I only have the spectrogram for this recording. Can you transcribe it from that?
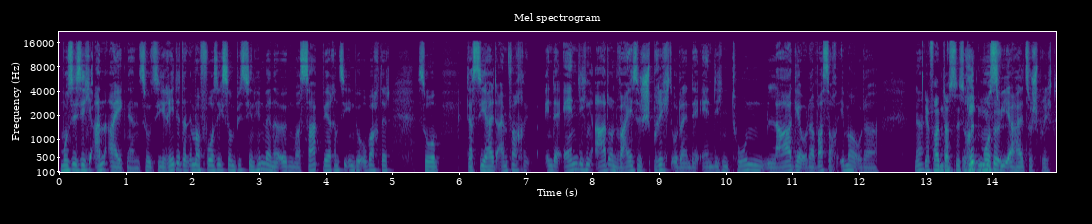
muss sie sich aneignen. So, sie redet dann immer vor sich so ein bisschen hin, wenn er irgendwas sagt, während sie ihn beobachtet. So, dass sie halt einfach in der ähnlichen Art und Weise spricht oder in der ähnlichen Tonlage oder was auch immer oder Ne? Ja, vor allem, dass das Rhythmus, wie er halt so spricht.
